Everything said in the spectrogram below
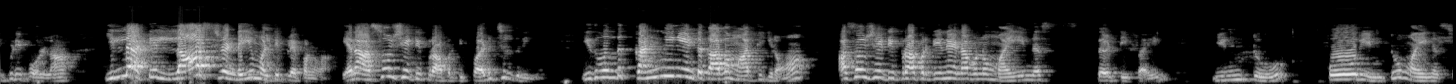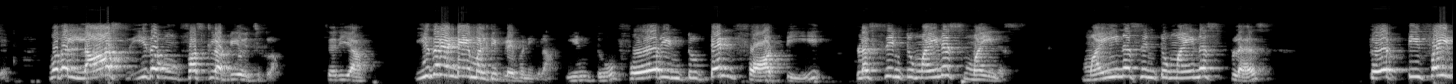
இப்படி போடலாம். இல்லாட்டி லாஸ்ட் ரெண்டையும் மல்டிப்ளை பண்ணலாம். ஏன்னா அசோசியேட்டிவ் ப்ராப்பர்ட்டி படிச்சிருக்கிறீங்க. இது வந்து கன்வீனியன்ட்டுக்காக மாத்திக்கிறோம். அசோசியேட்டிவ் ப்ராப்பர்ட்டின்னா என்ன பண்ணும்? Minus thirty five into four into minus ten முதல் லாஸ்ட் இத ஃபர்ஸ்ட்ல அப்படியே வச்சுக்கலாம். சரியா? இது ரெண்டையும் மல்டிப்ளை பண்ணிக்கலாம். Into four into ten forty plus into minus minus minus into minus plus thirty five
